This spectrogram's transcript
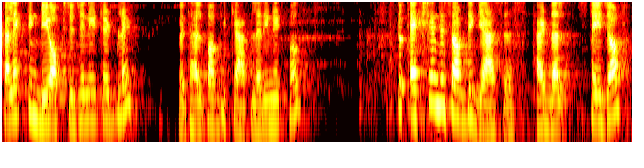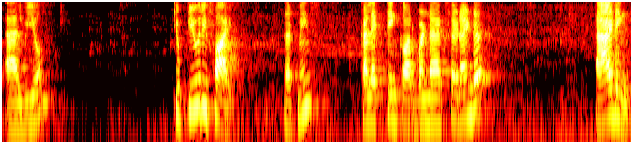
collecting deoxygenated blood with help of the capillary network to exchanges of the gases at the stage of alveoli to purify that means collecting carbon dioxide and adding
